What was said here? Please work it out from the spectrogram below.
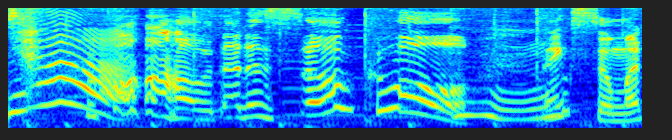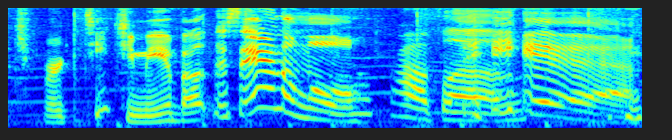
Yeah. Wow, that is so cool. Mm-hmm. Thanks so much for teaching me about this animal. No problem. Yeah.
